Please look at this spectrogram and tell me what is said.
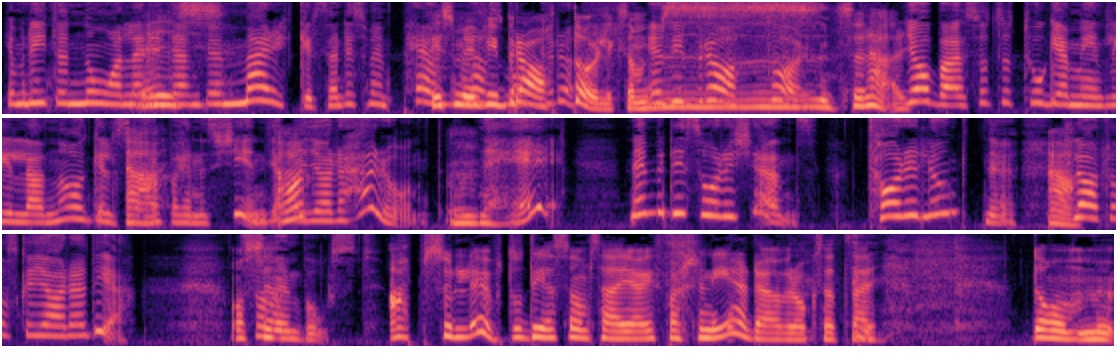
Ja men det är inte nålar i Nej. den bemärkelsen. Det är som en penna Det är som en åker vibrator. Liksom. En vibrator. Sådär. Jag bara, så tog jag min lilla nagel så här på hennes kind. Jag Ja. bara, gör det här ont? Nej. Nej men det är så det känns. Ta det lugnt nu. Klart de ska göra det. Och Som sen- en boost. Absolut. Och det som så här, jag är fascinerad över också att så här, de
